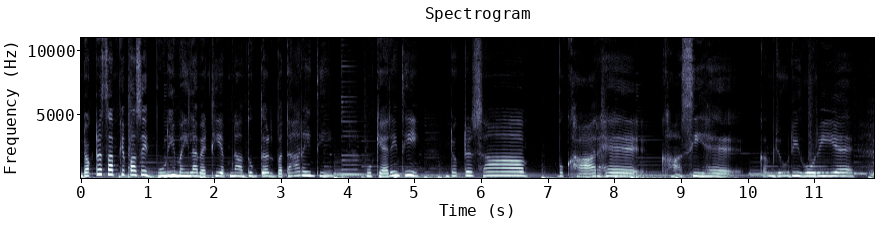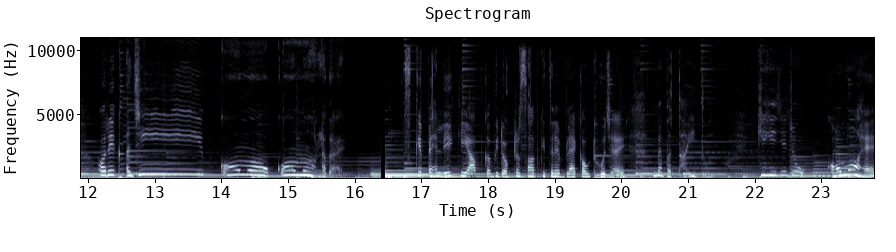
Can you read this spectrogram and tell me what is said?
डॉक्टर साहब के पास एक बूढ़ी महिला बैठी अपना दुख दर्द बता रही थी। वो कह रही थी, डॉक्टर साहब, बुखार है, खांसी है, कमज़ोरी हो रही है और एक अजीब कौमो कौमो लगाए इसके पहले कि आप कभी डॉक्टर साहब की तरह ब्लैकआउट हो जाए, मैं बता ही दूँ कि ये जो कौमो है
